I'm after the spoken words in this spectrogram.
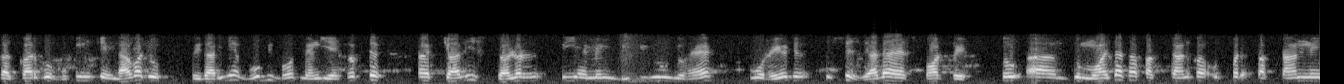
कार्गो बुकिंग के अलावा जो खरीदारी है, वो भी बहुत महँगी है। इस वक्त चालीस dollar P M M B U जो है, वो रेट उससे ज़्यादा है स्पॉट पे। तो जो मुआवजा था पाकिस्तान का, उस पर पाकिस्तान ने,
